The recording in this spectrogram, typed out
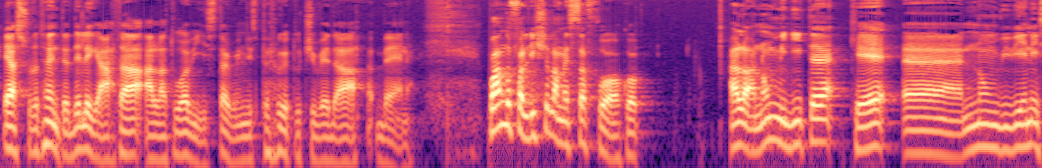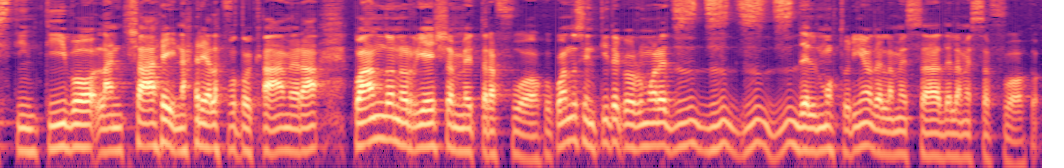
è assolutamente delegata alla tua vista, quindi spero che tu ci veda bene. Quando fallisce la messa a fuoco, allora, non mi dite che eh, non vi viene istintivo lanciare in aria la fotocamera quando non riesce a mettere a fuoco, quando sentite quel rumore zzz, zzz, zzz, del motorino della messa, della messa, a fuoco.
